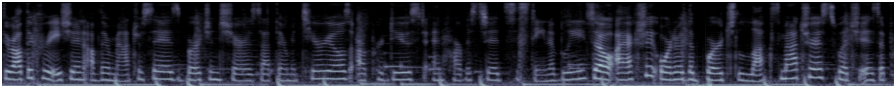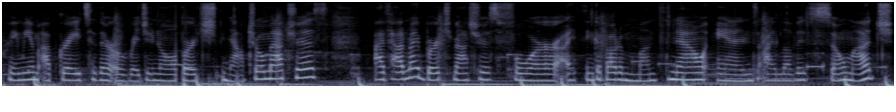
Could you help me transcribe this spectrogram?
Throughout the creation of their mattresses, Birch ensures that their materials are produced and harvested sustainably. So I actually ordered the Birch Luxe mattress, which is a premium upgrade to their original Birch natural mattress. I've had my Birch mattress for I think about a month now and I love it so much.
